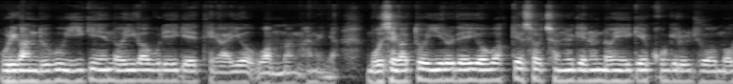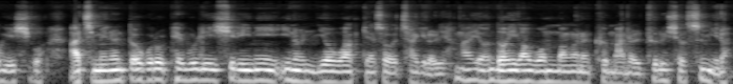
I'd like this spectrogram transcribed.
우리가 누구이기에 너희가 우리에게 대하여 원망하느냐. 모세가 또 이르되 여호와께서 저녁에는 너희에게 고기를 주어 먹이시고 아침에는 떡으로 배불리시리니 이는 여호와께서 자기를 향하여 너희가 원망하는 그 말을 들으셨 음이라.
